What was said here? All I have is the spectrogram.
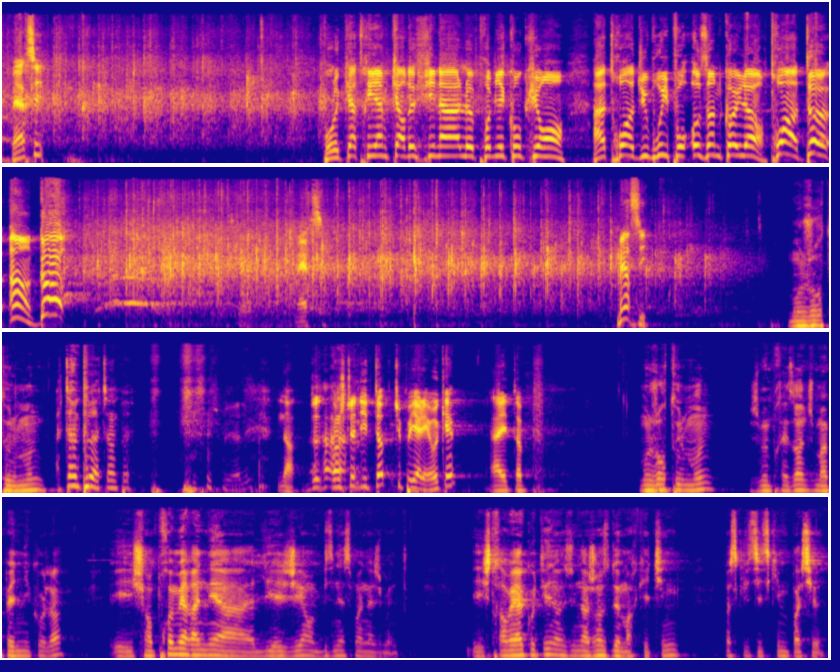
Merci. Pour le quatrième quart de finale, le premier concurrent à 3 du bruit pour Ozone Coiler. 3, 2, 1, go Merci. Merci. Bonjour tout le monde. Attends un peu, attends un peu. non, de- quand je te dis top, tu peux y aller, ok? Allez, top. Bonjour tout le monde. Je me présente, je m'appelle Nicolas et je suis en première année à l'ISG en business management. Et je travaille à côté dans une agence de marketing parce que c'est ce qui me passionne.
